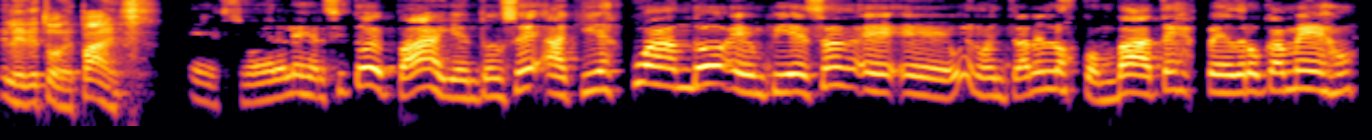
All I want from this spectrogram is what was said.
el ejército de Páez. Eso era el ejército de paz. Y entonces aquí es cuando empiezan eh, eh, bueno, a entrar en los combates. Pedro Camejo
